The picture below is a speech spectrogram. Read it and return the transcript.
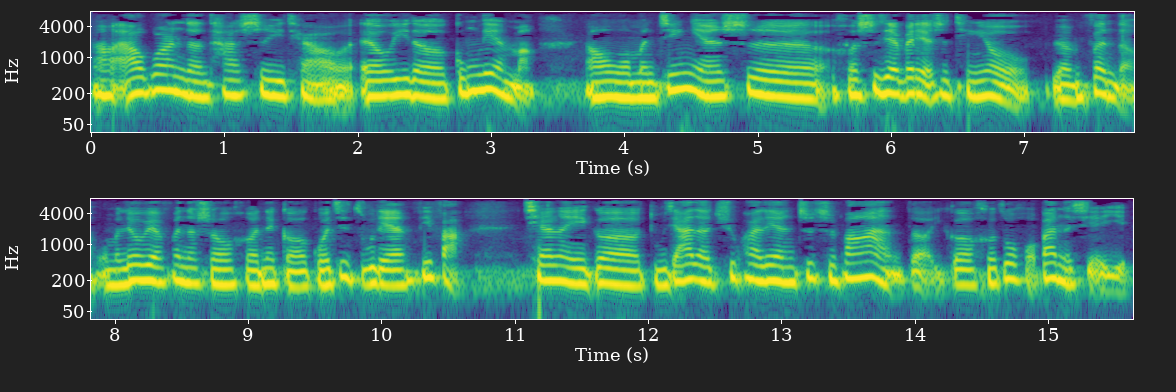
然后 Algorand 它是一条 LE 的公链嘛，然后我们今年是和世界杯也是挺有缘分的。我们六月份的时候和那个国际足联 FIFA。签了一个独家的区块链支持方案的一个合作伙伴的协议，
